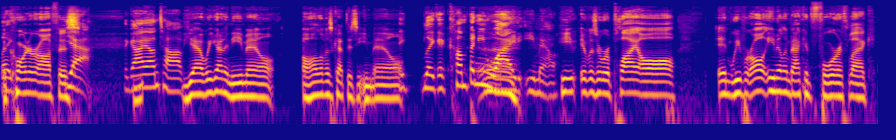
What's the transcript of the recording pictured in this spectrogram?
Like, The corner office. Yeah. The guy on top. Yeah, we got an email. All of us got this email. A- like a company wide email. He it was a reply all, and we were all emailing back and forth like,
